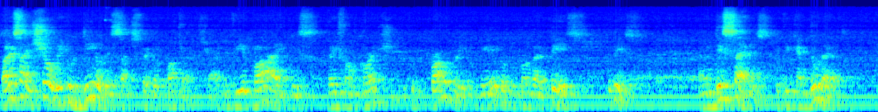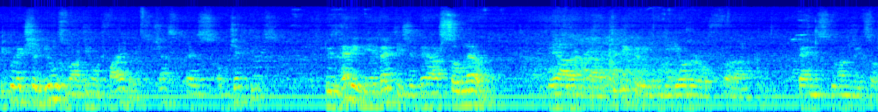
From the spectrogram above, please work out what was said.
But as I showed, we could deal with such speckled patterns, right? If we apply this waveform correction, we could probably be able to convert this to this. And in this sense, if we can do that, we could actually use multimode fibers just as objectives, with having the advantage that they are so narrow. They are uh, typically in the order of uh, tens to hundreds of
